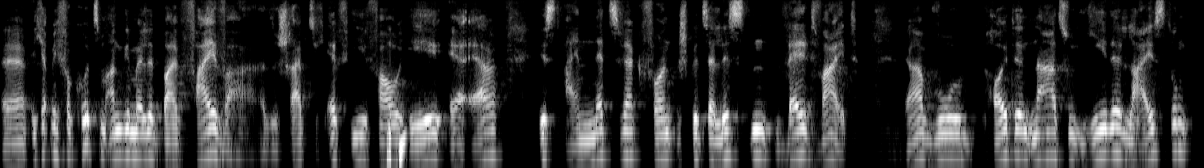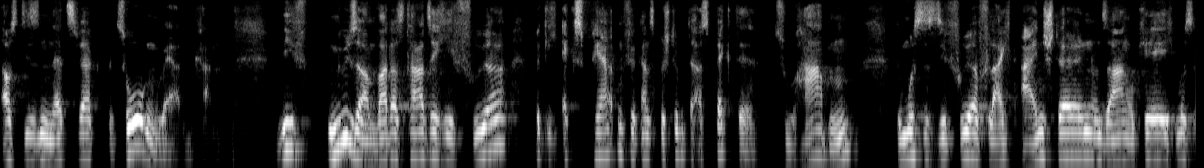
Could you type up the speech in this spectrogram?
Äh, ich habe mich vor kurzem angemeldet bei Fiverr, also schreibt sich F-I-V-E-R-R, ist ein Netzwerk von Spezialisten weltweit ja, wo heute nahezu jede Leistung aus diesem Netzwerk bezogen werden kann. Wie mühsam war das tatsächlich früher, wirklich Experten für ganz bestimmte Aspekte zu haben. Du musstest sie früher vielleicht einstellen und sagen, okay, ich muss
